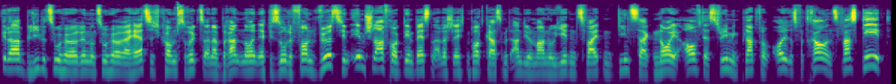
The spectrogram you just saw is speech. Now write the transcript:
geht ab, liebe Zuhörerinnen und Zuhörer? Herzlich willkommen zurück zu einer brandneuen Episode von Würstchen im Schlafrock, dem besten aller schlechten Podcasts mit Andy und Manu, jeden zweiten Dienstag neu auf der Streaming-Plattform eures Vertrauens. Was geht?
